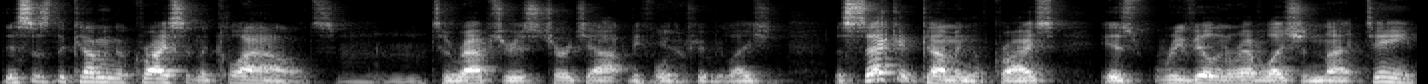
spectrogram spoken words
this is the coming of Christ in the clouds mm-hmm. to rapture his church out before yeah. the tribulation. The second coming of Christ is revealed in Revelation 19,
